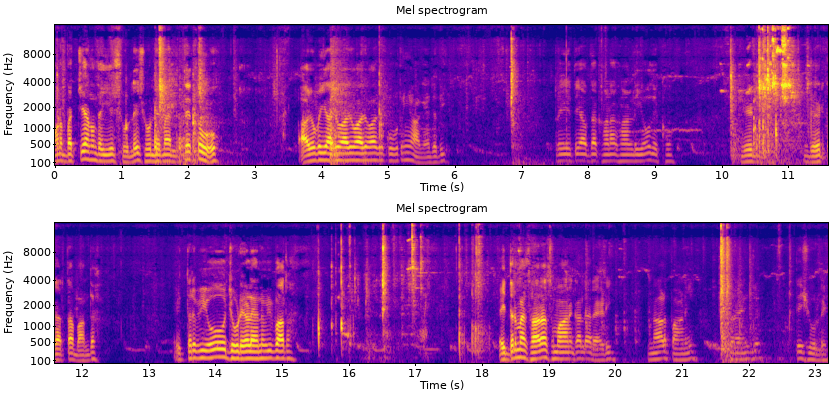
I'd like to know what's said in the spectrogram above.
ਹੁਣ ਬੱਚਿਆਂ ਨੂੰ ਦਈਏ ਛੋਲੇ ਛੋਲੇ ਮੈਂ ਲਿੱਤੇ ਧੋ। ਆਜੋ ਬਈ, ਆਜੋ ਆਜੋ ਆਜੋ ਆਜੋ ਕਬੂਤਰੀਆਂ ਆ ਗਈਆਂ ਜਦੀ। ਟਰੇ ਤੇ ਆਪਦਾ ਖਾਣਾ ਖਾਣ ਲਈ, ਉਹ ਦੇਖੋ। ਗੇਟ ਗੇਟ ਕਰਤਾ ਬੰਦ। ਇੱਧਰ ਵੀ ਉਹ ਜੋੜੇ ਵਾਲਿਆਂ ਨੂੰ ਵੀ ਪਾਤਾ। ਇੱਧਰ ਮੈਂ ਸਾਰਾ ਸਮਾਨ ਕਰ ਰੈਡੀ। ਨਾਲ ਪਾਣੀ ਸਰੰਜ ਤੇ ਛੋਲੇ।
